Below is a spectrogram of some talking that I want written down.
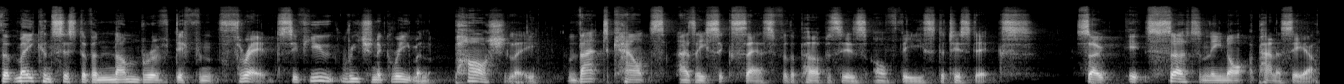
that may consist of a number of different threads. If you reach an agreement partially, that counts as a success for the purposes of the statistics. So it's certainly not a panacea.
